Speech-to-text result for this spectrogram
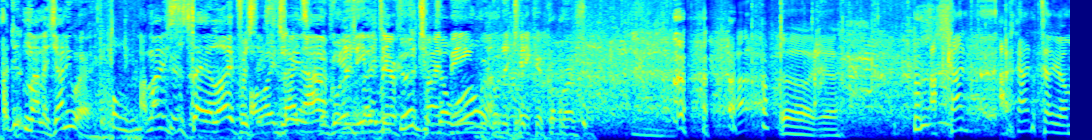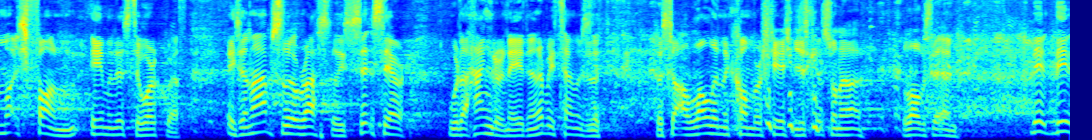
I didn't manage anywhere. I managed to stay alive for 63 right, and a half We're going to leave it there for the time being. We're going to take a commercial. oh, yeah. I can't, I can't tell you how much fun Eamon is to work with. He's an absolute rascal. He sits there with a hand grenade, and every time there's a, there's sort of lull in the conversation, he just gets one out, lobs it in. They, they,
